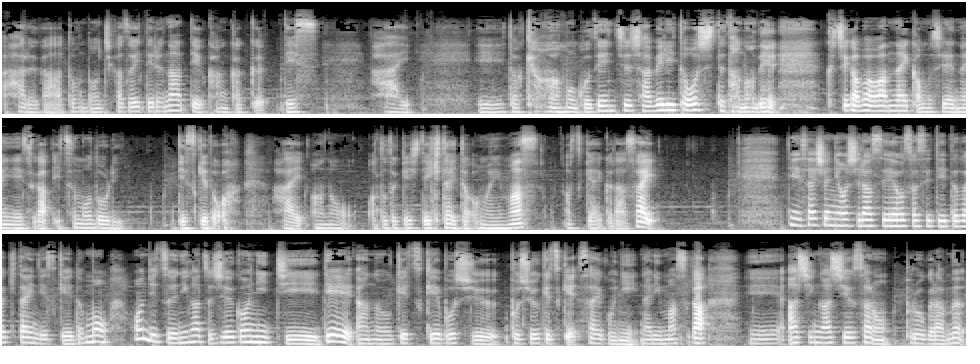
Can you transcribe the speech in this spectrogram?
春がどんどん近づいてるなっていう感覚です。はい。えーと、今日はもう午前中喋り通してたので、口が回んないかもしれないんですが、いつも通りですけど、はい、あの、お届けしていきたいと思います。お付き合いください。で、最初にお知らせをさせていただきたいんですけれども、本日2月15日で、あの、受付募集、募集受付最後になりますが、えー、アーシングアシューサロンプログラム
